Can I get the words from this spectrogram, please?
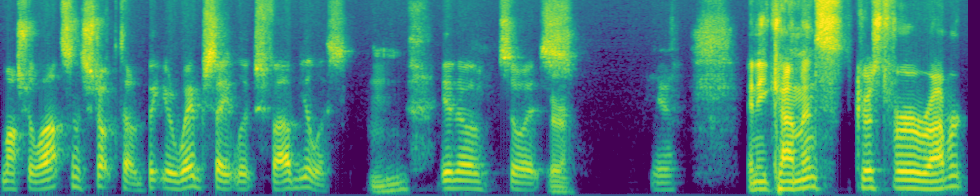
martial arts instructor, but your website looks fabulous. Mm-hmm. You know, so it's sure. yeah. Any comments, Christopher or Robert?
